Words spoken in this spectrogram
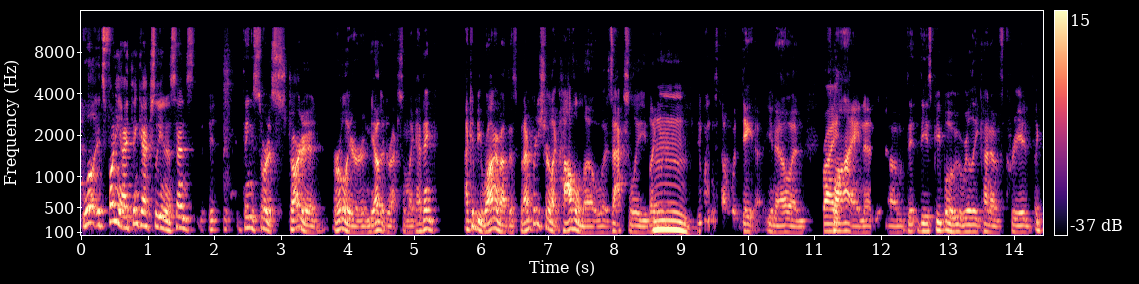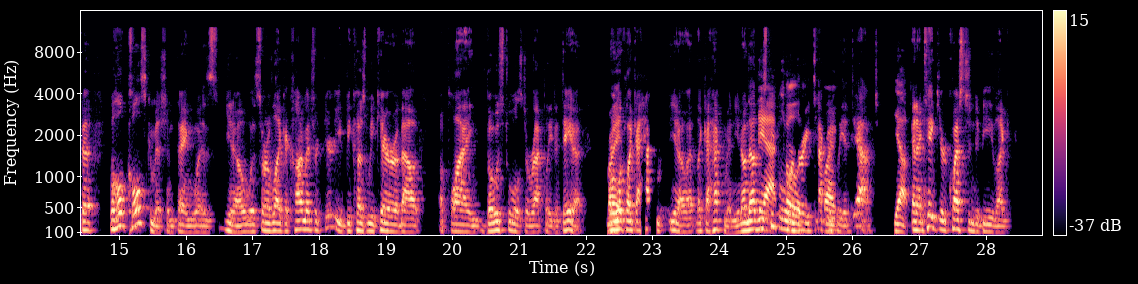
Well, it's funny. I think actually, in a sense, it, it, things sort of started earlier in the other direction. Like I think I could be wrong about this, but I'm pretty sure like Haavelmo was actually like mm. doing stuff with data, you know, and right. Klein and you know, th- these people who really kind of created like the the whole Cowles Commission thing was, you know, was sort of like econometric theory because we care about applying those tools directly to data. Right. look like a heck, you know, like a Heckman. You know, now these yeah, people totally. are very technically right. adept. Yeah. And I take your question to be like,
